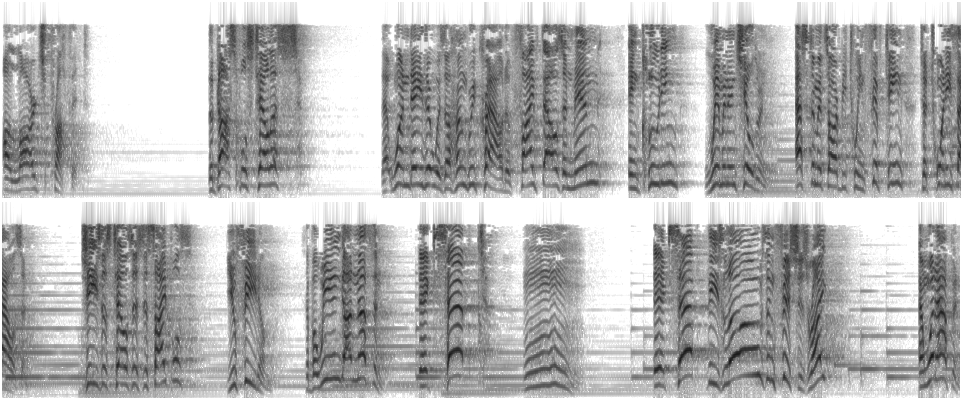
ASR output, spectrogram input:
a large profit. The Gospels tell us that one day there was a hungry crowd of 5,000 men, including women and children. Estimates are between 15 to 20,000. Jesus tells his disciples, you feed them. Said, But we ain't got nothing except, mm, except these loaves and fishes, right? And what happened?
